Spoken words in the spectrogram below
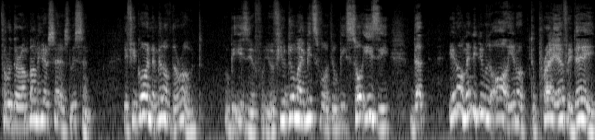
through the Rambam here says, listen, if you go in the middle of the road, it'll be easier for you. If you do my mitzvot, it'll be so easy that, you know, many people, oh, you know, to pray every day,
